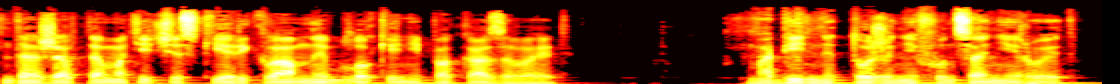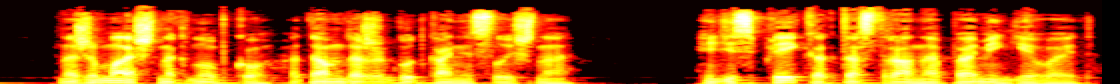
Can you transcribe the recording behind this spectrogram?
Даже автоматические рекламные блоки не показывает. Мобильный тоже не функционирует. Нажимаешь на кнопку, а там даже гудка не слышно. И дисплей как-то странно помигивает.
